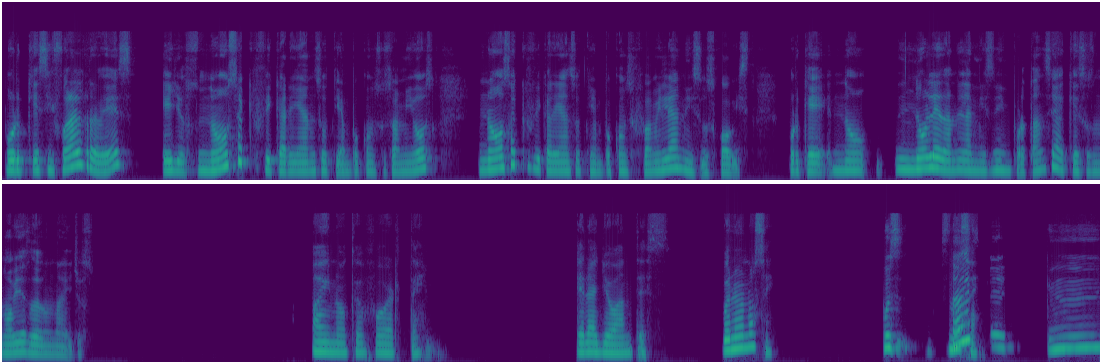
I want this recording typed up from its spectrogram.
Porque si fuera al revés, ellos no sacrificarían su tiempo con sus amigos no sacrificarían su tiempo con su familia ni sus hobbies, porque no, no le dan la misma importancia que sus novias le dan a ellos. Ay, no, qué fuerte. Era yo antes. Bueno, no sé, Pues, no ¿sabes sé. qué? Mm,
